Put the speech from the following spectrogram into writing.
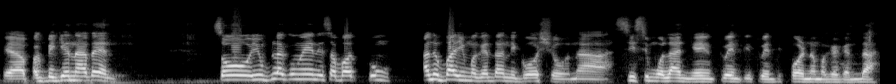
Kaya pagbigyan natin. So yung vlog ko ngayon is about kung ano ba yung magandang negosyo na sisimulan ngayong 2024 na magaganda.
